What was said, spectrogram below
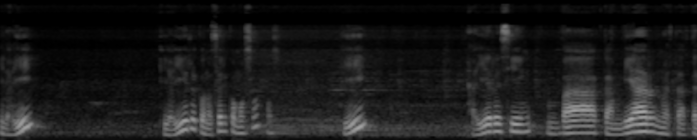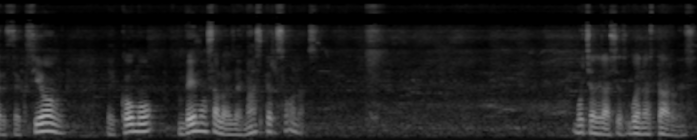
Y de ahí, y de ahí reconocer cómo somos. Y ahí recién va a cambiar nuestra percepción de cómo vemos a las demás personas. Muchas gracias. Buenas tardes.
